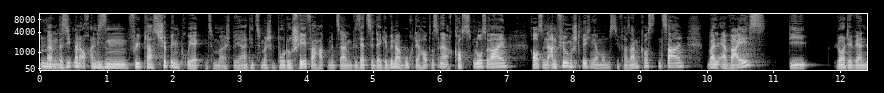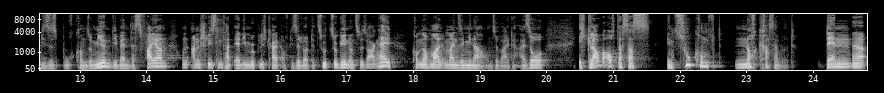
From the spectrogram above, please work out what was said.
Mhm. Ähm, das sieht man auch an diesen Free Plus Shipping Projekten zum Beispiel, ja, die zum Beispiel Bodo Schäfer hat mit seinem Gesetze der Gewinnerbuch, der haut das einfach kostenlos rein, raus in Anführungsstrichen, ja, man muss die Versandkosten zahlen, weil er weiß, die Leute werden dieses Buch konsumieren, die werden das feiern und anschließend hat er die Möglichkeit, auf diese Leute zuzugehen und zu sagen, hey, komm doch mal in mein Seminar und so weiter. Also ich glaube auch, dass das in Zukunft noch krasser wird. Denn ja.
